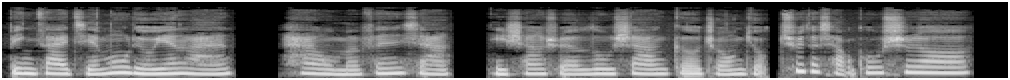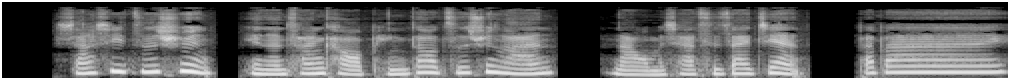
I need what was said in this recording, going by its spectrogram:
并在节目留言栏和我们分享你上学路上各种有趣的小故事哦。详细资讯也能参考频道资讯栏。那我们下次再见，拜拜。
